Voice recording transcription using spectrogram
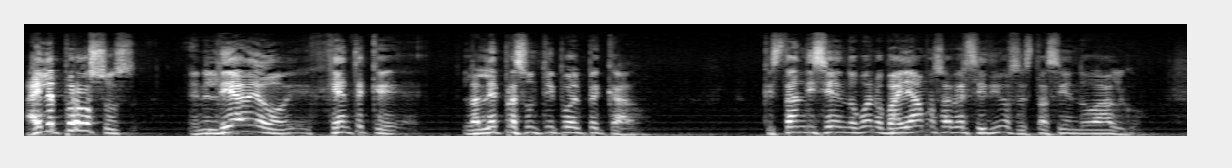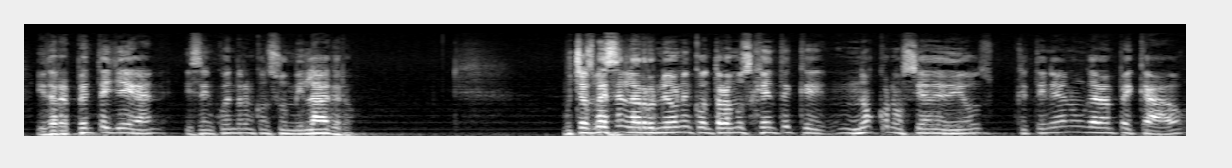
Hay leprosos en el día de hoy, gente que la lepra es un tipo del pecado, que están diciendo, bueno, vayamos a ver si Dios está haciendo algo. Y de repente llegan y se encuentran con su milagro. Muchas veces en la reunión encontramos gente que no conocía de Dios, que tenían un gran pecado,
